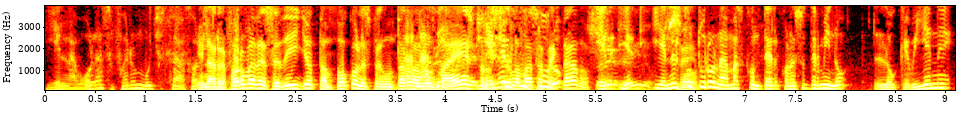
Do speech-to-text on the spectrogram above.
y en la bola se fueron muchos trabajadores. En la reforma de Cedillo tampoco les preguntaron a, los maestros, que son los más afectados. Y, en el futuro, nada más con, con eso termino, lo que viene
